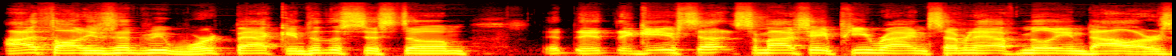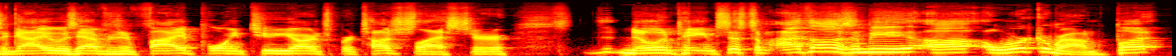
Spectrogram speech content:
I thought he was going to be worked back into the system. They, they gave Samaje Perine seven and a half million dollars, a guy who was averaging five point two yards per touch last year. No one paying system. I thought it was going to be a, a workaround, but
